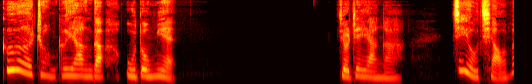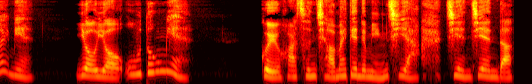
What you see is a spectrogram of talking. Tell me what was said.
各种各样的乌冬面。就这样啊，既有荞麦面，又有乌冬面。桂花村荞麦店的名气呀，渐渐的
